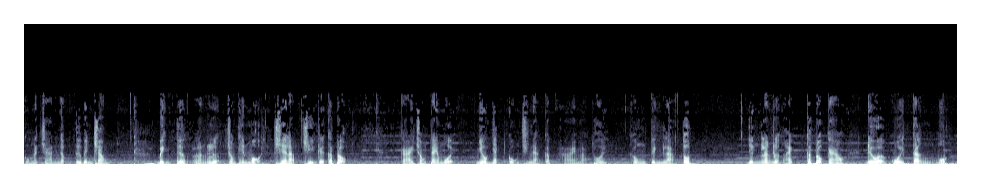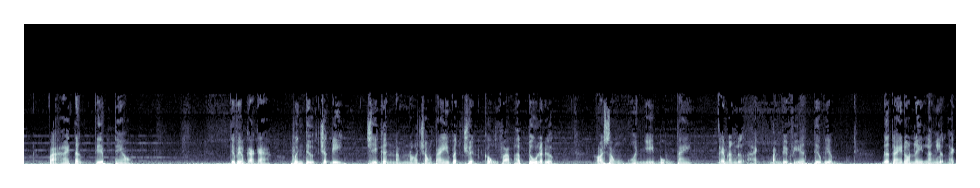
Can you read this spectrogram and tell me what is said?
cũng là tràn ngập từ bên trong. Bình thường năng lượng trong thiên mộ chia làm 9 cái cấp độ. Cái trong tay muội nhiều nhất cũng chính là cấp 2 mà thôi, không tính là tốt. Những năng lượng hạch cấp độ cao đều ở cuối tầng 1 và hai tầng tiếp theo. Tiêu viêm ca ca, huynh tử trước đi, chỉ cần nắm nó trong tay vận chuyển công pháp hấp thu là được. Nói xong, Huân Nhi búng tay, đem năng lượng hạch bắn về phía tiêu viêm. Đưa tay đón lấy năng lượng hạch,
